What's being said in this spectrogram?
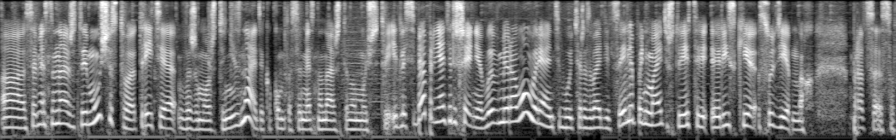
э, совместно нажитое имущество, третье, вы же можете не знать о каком-то совместно нажитом имуществе, и для себя принять решение, вы в мировом варианте будете разводиться или понимаете, что есть ри- риски судебных процессов.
